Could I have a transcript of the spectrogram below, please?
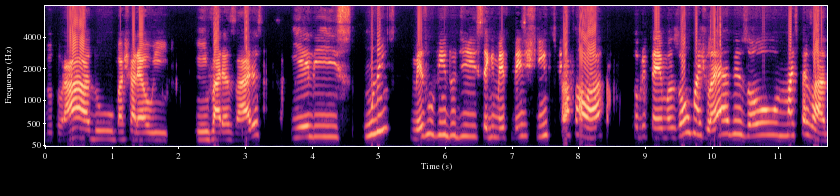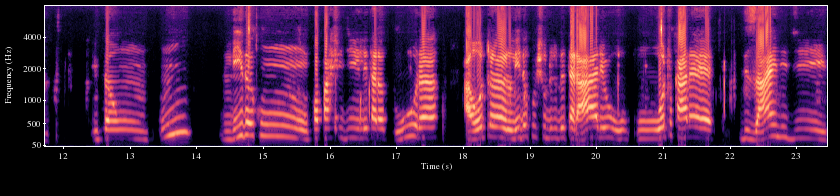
doutorado, bacharel em, em várias áreas, e eles unem, mesmo vindo de segmentos bem distintos, para falar sobre temas ou mais leves ou mais pesados. Então, um lida com, com a parte de literatura, a outra lida com estudos literário, o, o outro cara é design de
